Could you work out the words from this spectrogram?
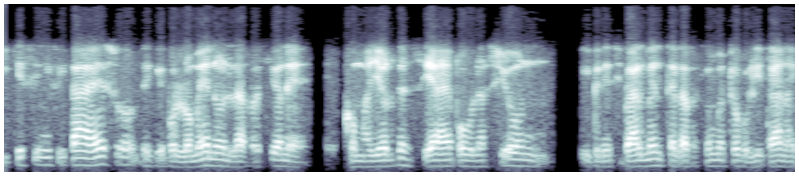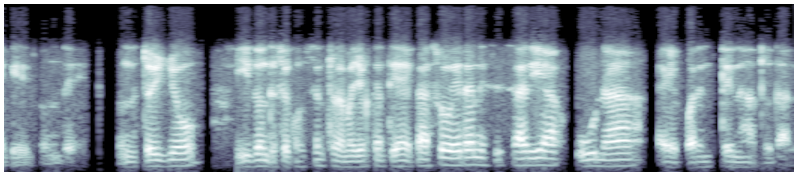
¿Y qué significa eso? De que por lo menos en las regiones con mayor densidad de población y principalmente en la región metropolitana, que es donde, donde estoy yo, y donde se concentra la mayor cantidad de casos, era necesaria una eh, cuarentena total.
